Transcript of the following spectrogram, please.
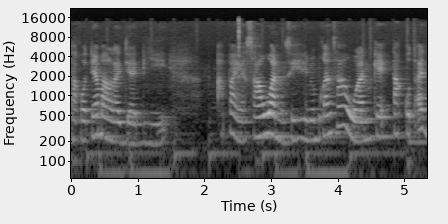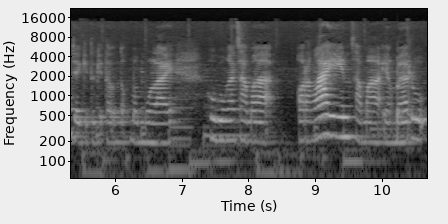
Takutnya malah jadi apa ya sawan sih. Bukan sawan kayak takut aja gitu kita untuk memulai hubungan sama orang lain sama yang baru.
